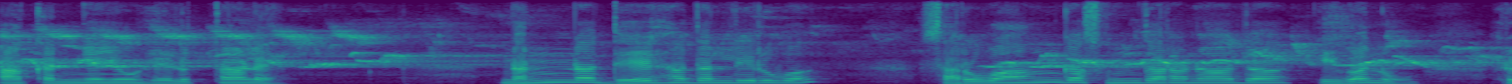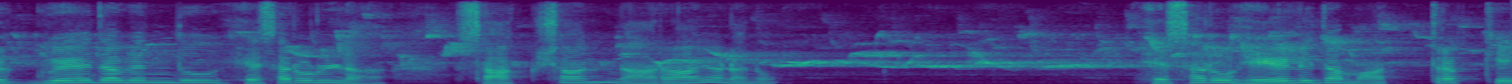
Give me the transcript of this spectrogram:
ಆ ಕನ್ಯೆಯು ಹೇಳುತ್ತಾಳೆ, ನನ್ನ ದೇಹದಲ್ಲಿರುವ ಸರ್ವಾಂಗ ಸುಂದರನಾದ ಇವನು ಋಗ್ವೇದವೆಂದು ಹೆಸರುಳ್ಳ ಸಾಕ್ಷಾನ್ ನಾರಾಯಣನು. ಹೆಸರು ಹೇಳಿದ ಮಾತ್ರಕ್ಕೆ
